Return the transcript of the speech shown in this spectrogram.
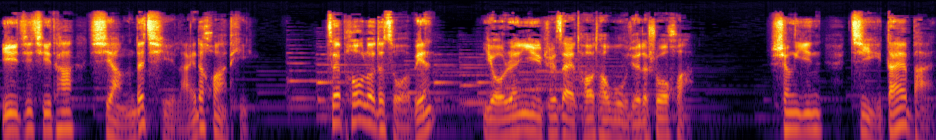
以及其他想得起来的话题。在 Polo 的左边，有人一直在滔滔不绝地说话，声音既呆板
